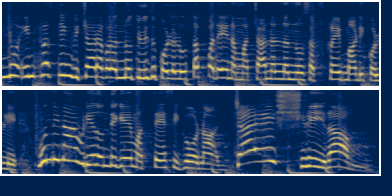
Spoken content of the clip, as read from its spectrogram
ಇನ್ನೂ ಇಂಟ್ರೆಸ್ಟಿಂಗ್ ವಿಚಾರಗಳನ್ನು ತಿಳಿದುಕೊಳ್ಳಲು ತಪ್ಪದೆ ನಮ್ಮ ಚಾನಲ್ನನ್ನು ಸಬ್ಸ್ಕ್ರೈಬ್ ಮಾಡಿಕೊಳ್ಳಿ. ಮುಂದಿನ ವಿಡಿಯೋದೊಂದಿಗೆ ಮತ್ತೆ ಸಿಗೋಣ. ಜೈ ಶ್ರೀರಾಮ್!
